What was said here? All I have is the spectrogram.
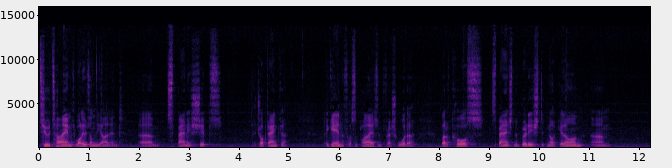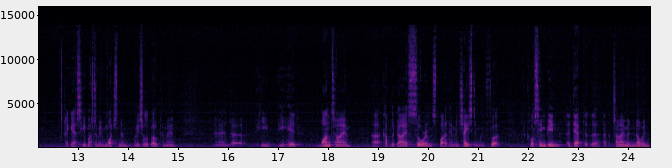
two times while he was on the island, um, Spanish ships dropped anchor, again for supplies and fresh water. But of course, Spanish and the British did not get on. Um, I guess he must have been watching them when he saw the boat come in. And uh, he, he hid. One time, uh, a couple of guys saw him, spotted him, and chased him on foot Of course, him being adept at the, at the time and knowing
